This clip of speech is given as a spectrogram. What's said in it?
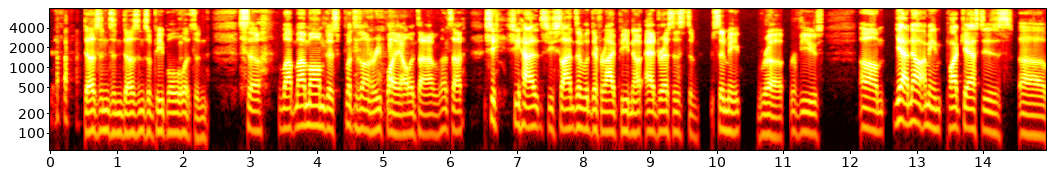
Dozens and dozens of people listen. So my, my mom just puts it on replay all the time. That's how she she has she signs in with different IP addresses to send me uh, reviews. Um, yeah, no, I mean podcast is uh,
